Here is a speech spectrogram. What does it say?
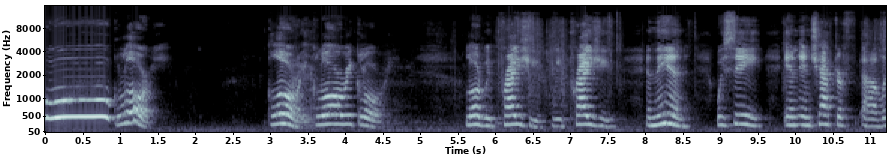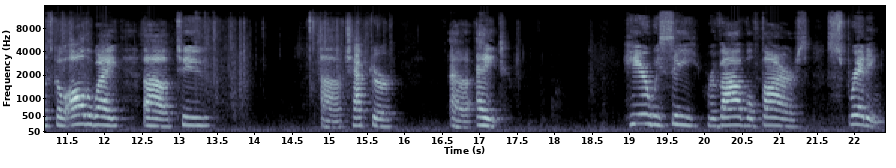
Ooh, glory. Glory, glory, glory. Lord, we praise you. We praise you. And then we see in, in chapter, uh, let's go all the way uh, to uh, chapter uh, 8. Here we see revival fires spreading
